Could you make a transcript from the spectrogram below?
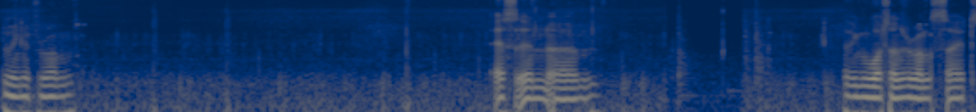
doing it wrong. As in, um, having water on the wrong side.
